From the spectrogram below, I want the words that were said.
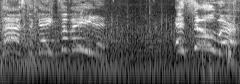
past the gates of Eden! It's over!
